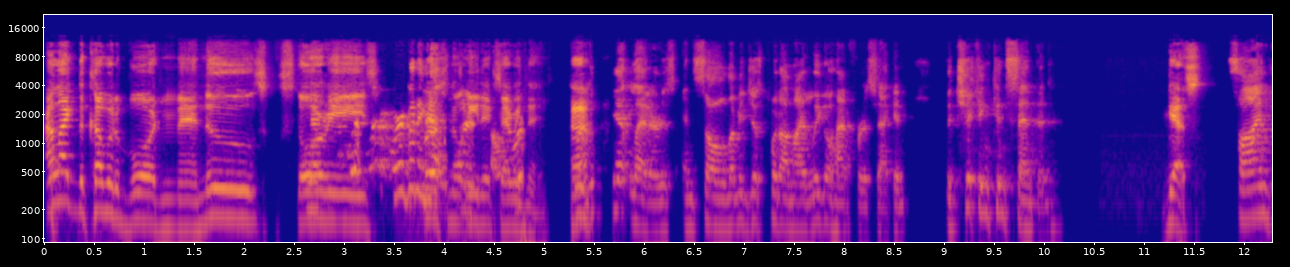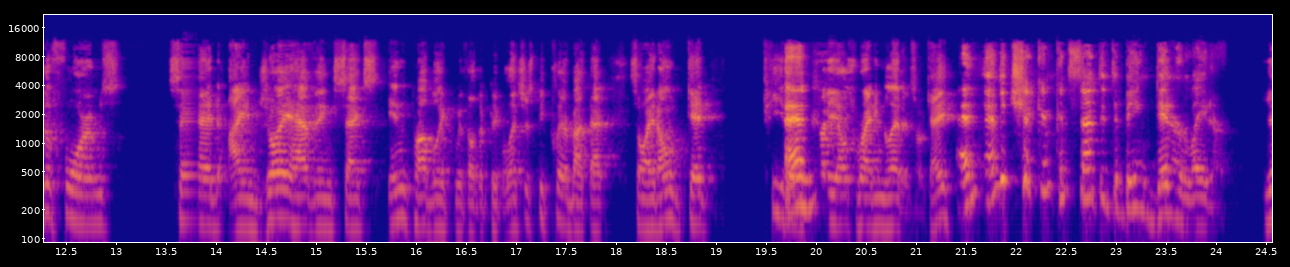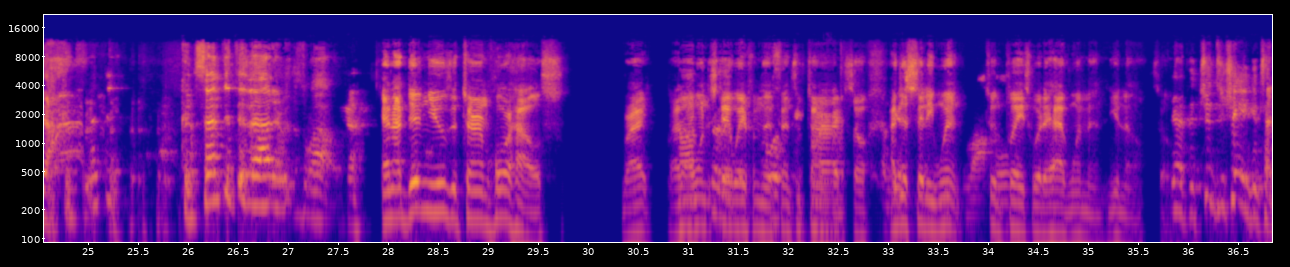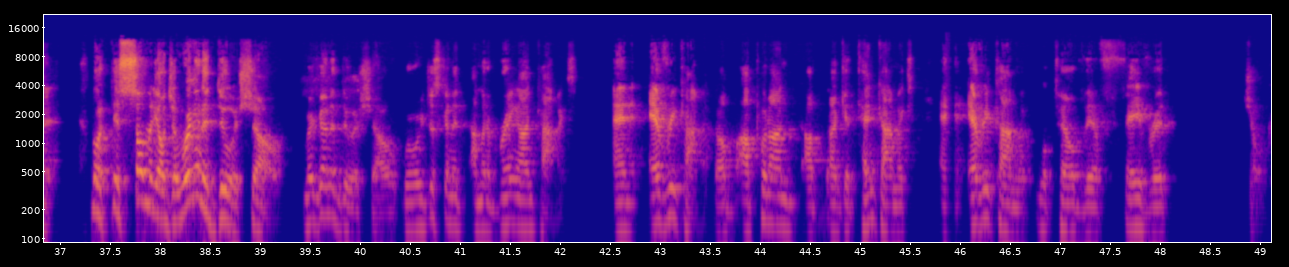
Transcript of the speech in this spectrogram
I like to cover the board, man. News, stories, we're, we're gonna personal get edicts, everything. Huh? We're get letters, and so let me just put on my legal hat for a second. The chicken consented. Yes. Signed the forms. Said I enjoy having sex in public with other people. Let's just be clear about that, so I don't get Pete and anybody else writing letters. Okay. And and the chicken consented to being dinner later. Yeah. Consented, consented to that as well. Yeah. And I didn't use the term whorehouse right? I, I want to stay away from the offensive term. So I just said he went to the place where they have women, you know. So yeah, the, the chicken contender. Look, there's so many old jokes. We're going to do a show. We're going to do a show where we're just going to. I'm going to bring on comics, and every comic, I'll, I'll put on. I'll, I'll get ten comics, and every comic will tell their favorite joke.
